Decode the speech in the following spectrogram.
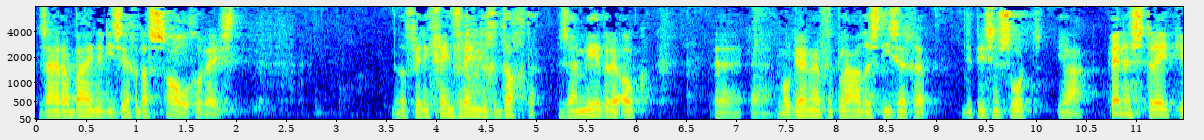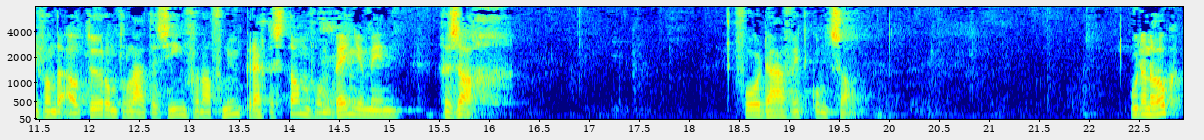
Er zijn rabbijnen die zeggen dat is Saul geweest. En dat vind ik geen vreemde gedachte. Er zijn meerdere ook uh, uh, moderne verklaarders die zeggen, dit is een soort ja, pennenstreepje van de auteur om te laten zien, vanaf nu krijgt de stam van Benjamin gezag. Voor David komt Saul. Hoe dan ook,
